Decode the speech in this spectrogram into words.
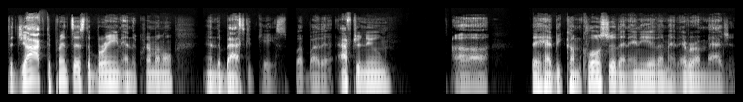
the jock, the princess, the brain, and the criminal, and the basket case. But by the afternoon, uh, they had become closer than any of them had ever imagined.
